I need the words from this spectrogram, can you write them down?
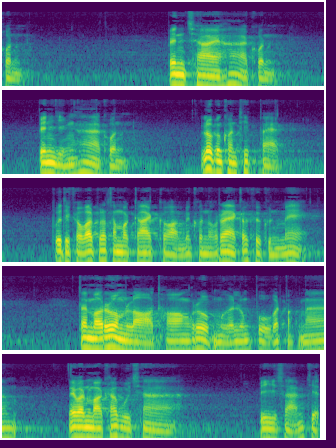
คน เป็นชายห้าคน เป็นหญิงห้าคน ลูกเป็นคนที่แปดผู้ที่เขาวัดพระธรรมกายก่อนเป็นคนแรกก็คือคุณแม่ ท่านมาร่วมหล่อทองรูปเหมือนหลวงปู่วัดปักน้ำในวันมาฆบูชา ปีสามเจ็ด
